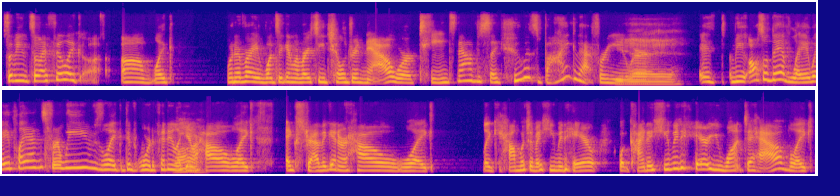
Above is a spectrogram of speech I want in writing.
So I mean, so I feel like, uh, um, like whenever I once again whenever I see children now or teens now, I'm just like, who is buying that for you? Yeah, or yeah. it I mean also they have layaway plans for weaves, like or depending wow. like you know how like extravagant or how like like how much of a human hair, what kind of human hair you want to have. Like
